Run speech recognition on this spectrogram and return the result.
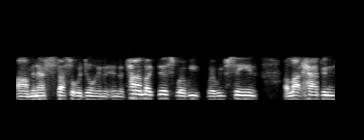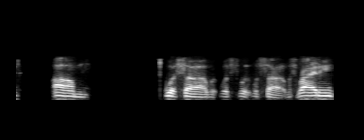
Um, and that's that's what we're doing in, in, a time like this where we where we've seen a lot happen um, with uh, with with with, uh, with rioting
